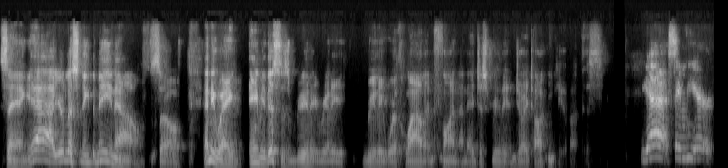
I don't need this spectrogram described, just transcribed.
saying, "Yeah, you're listening to me now." So anyway, Amy, this is really, really, really worthwhile and fun, and I just really enjoy talking to you about this. Yeah, same here.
